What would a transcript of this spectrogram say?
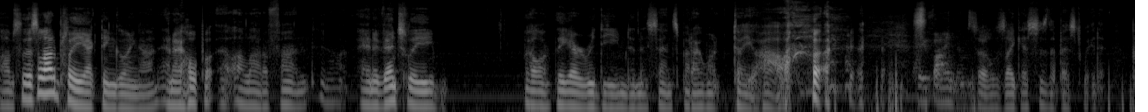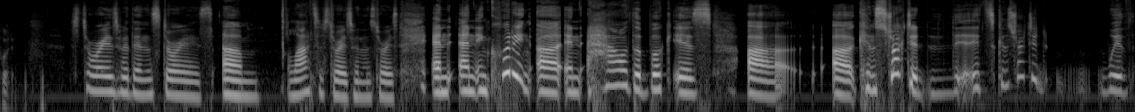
Um, so there's a lot of play acting going on, and I hope a, a lot of fun. You know, and eventually, well, they are redeemed in a sense, but I won't tell you how. they find themselves, I guess, is the best way to put it. Stories within stories. Um, lots of stories within stories, and and including uh, and how the book is uh, uh, constructed. It's constructed with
